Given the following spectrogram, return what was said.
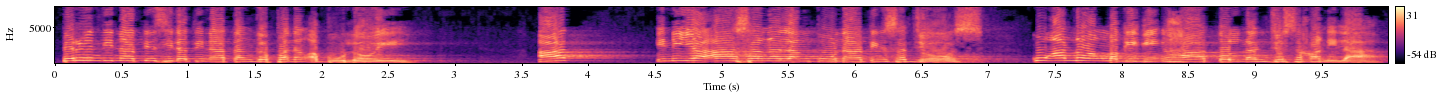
Pero hindi natin sila tinatanggapan ng abuloy. At iniyaasa na lang po natin sa Diyos kung ano ang magiging hatol ng Diyos sa kanila.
